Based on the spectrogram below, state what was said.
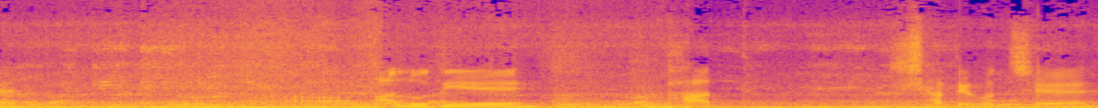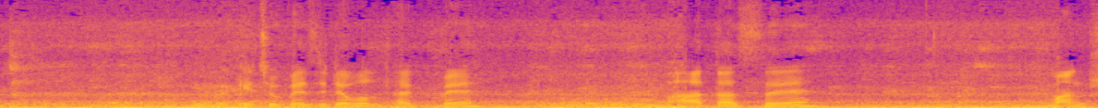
আহ, আলু দিয়ে ভাত সাথে হচ্ছে কিছু ভেজিটেবল থাকবে ভাত আছে মাংস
